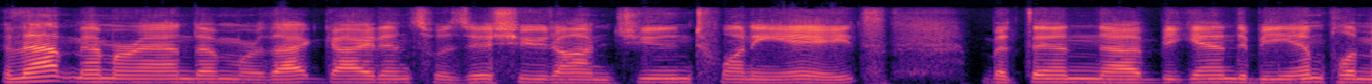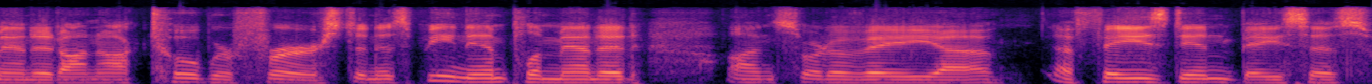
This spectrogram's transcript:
And that memorandum or that guidance was issued on June 28th, but then uh, began to be implemented on October 1st. And it's being implemented on sort of a, uh, a phased in basis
